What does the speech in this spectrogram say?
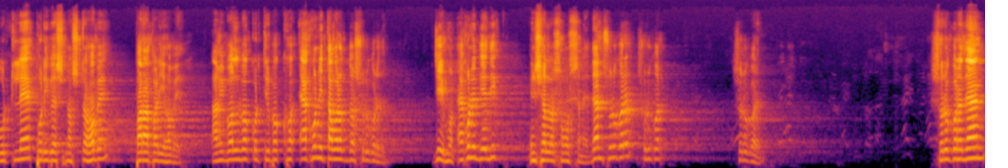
উঠলে পরিবেশ নষ্ট হবে, পারাপারি হবে। আমি বলব কর্তৃপক্ষ, এখনই তাবারক দেওয়া শুরু করে দেন। জি এখনই দিয়ে দিক ইনশাল্লাহ সমস্যা নেই। দেন, শুরু করেন শুরু করেন শুরু করেন। শুরু করে দেন,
